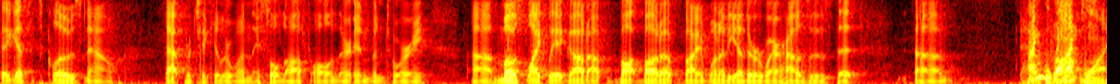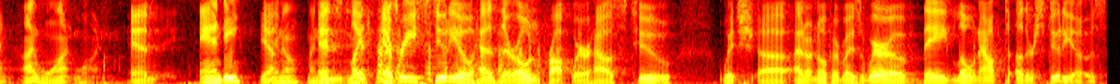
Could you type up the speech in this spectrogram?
I guess it's closed now. That particular one, they sold off all of their inventory. Uh, most likely, it got up bought bought up by one of the other warehouses that. Uh, I have want one. I want one. and Andy, yeah, you know, my and next like every studio has their own prop warehouse too, which uh, I don't know if everybody's aware of. They loan out to other studios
